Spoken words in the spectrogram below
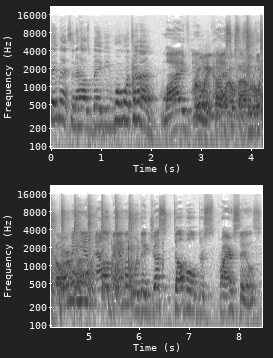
J-Mac's in the house, baby. One more time. Live in Roy, classic Colorado, Roy, Suzuki, Colorado. Birmingham, Alabama, where they just doubled their prior sales.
